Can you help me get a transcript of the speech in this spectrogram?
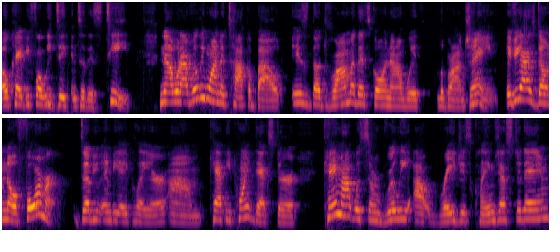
okay, before we dig into this tea. Now, what I really want to talk about is the drama that's going on with LeBron James. If you guys don't know, former WNBA player, um, Cappie Pondexter, came out with some really outrageous claims yesterday.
